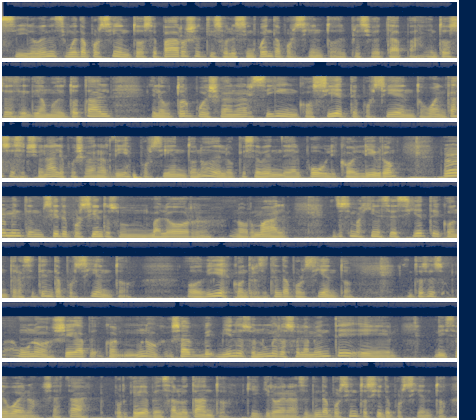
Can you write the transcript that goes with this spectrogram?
si lo vende el 50%, se paga royalty sobre el 50% del precio de tapa. Entonces, digamos, del total, el autor puede llegar ganar 5, 7%, o en casos excepcionales puede llegar ganar 10% ¿no? de lo que se vende al público el libro. Probablemente un 7% es un valor normal. Entonces, imagínense 7 contra 70%. o 10 contra 70%. Entonces uno llega, uno ya viendo esos números solamente eh, dice, bueno, ya está, ¿por qué voy a pensarlo tanto? Que quiero ganar 70%, 7%.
